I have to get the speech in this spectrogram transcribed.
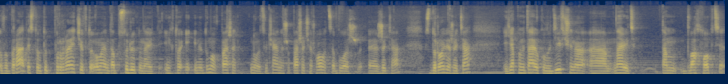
вибиратись. Тобто про речі в той момент абсолютно навіть ніхто і, і не думав. Перше, ну звичайно, що першочергово це було ж е, життя, здоров'я життя. І я пам'ятаю, коли дівчина навіть. Там два хлопці,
